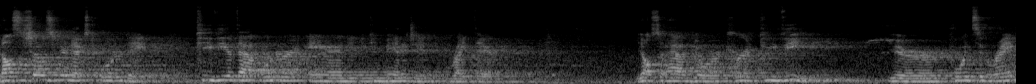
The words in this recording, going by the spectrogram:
It also shows your next order date, PV of that order, and you can manage it right there. You also have your current PV, your points in rank,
